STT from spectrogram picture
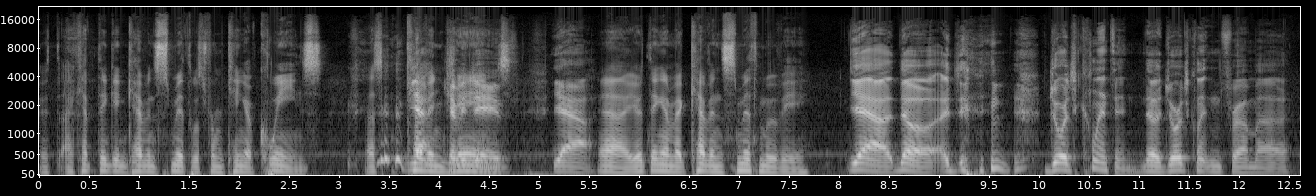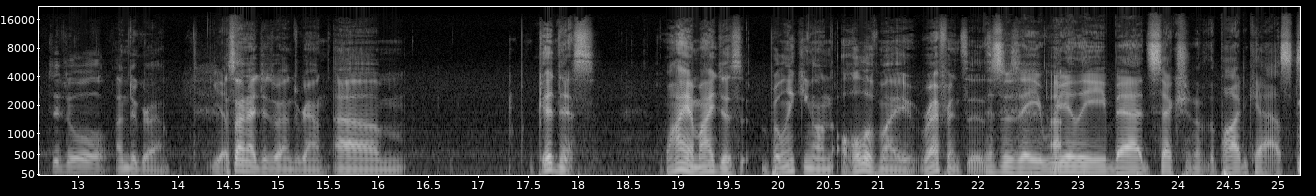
It- I kept thinking Kevin Smith was from King of Queens. That's Yeah, Kevin, Kevin James. James. Yeah. Yeah, you're thinking of a Kevin Smith movie. Yeah, no, George Clinton. No, George Clinton from uh, Digital Underground. Yes. Sorry, not Digital Underground. Um, goodness, why am I just blinking on all of my references? This is a uh, really bad section of the podcast.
